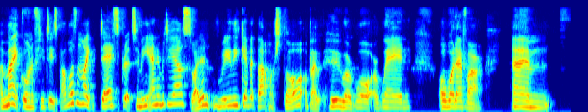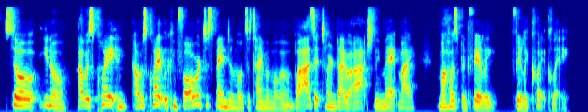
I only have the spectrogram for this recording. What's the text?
I might go on a few dates, but I wasn't like desperate to meet anybody else. So I didn't really give it that much thought about who or what or when or whatever. Um, so you know, I was quite, in, I was quite looking forward to spending loads of time on my own. But as it turned out, I actually met my my husband fairly fairly quickly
